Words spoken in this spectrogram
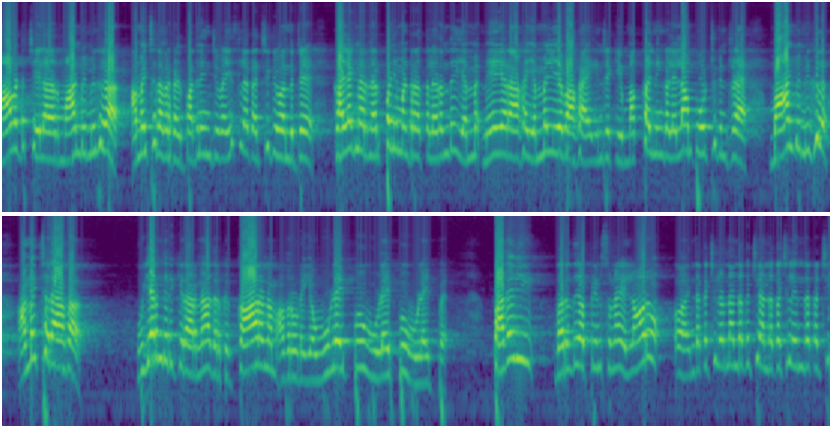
மாவட்ட செயலாளர் மாண்புமிகு அமைச்சர் அவர்கள் பதினைஞ்சு வயசில் கட்சிக்கு வந்துட்டு கலைஞர் நற்பணி மன்றத்திலிருந்து எம் மேயராக எம்எல்ஏவாக இன்றைக்கு மக்கள் நீங்கள் எல்லாம் போற்றுகின்ற மாண்புமிகு அமைச்சராக உயர்ந்திருக்கிறார்னா அதற்கு காரணம் அவருடைய உழைப்பு உழைப்பு உழைப்பு. பதவி வருது அப்படின்னு சொன்னால் எல்லாரும் இந்த கட்சியிலிருந்து அந்த கட்சி அந்த கட்சியில இந்த கட்சி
